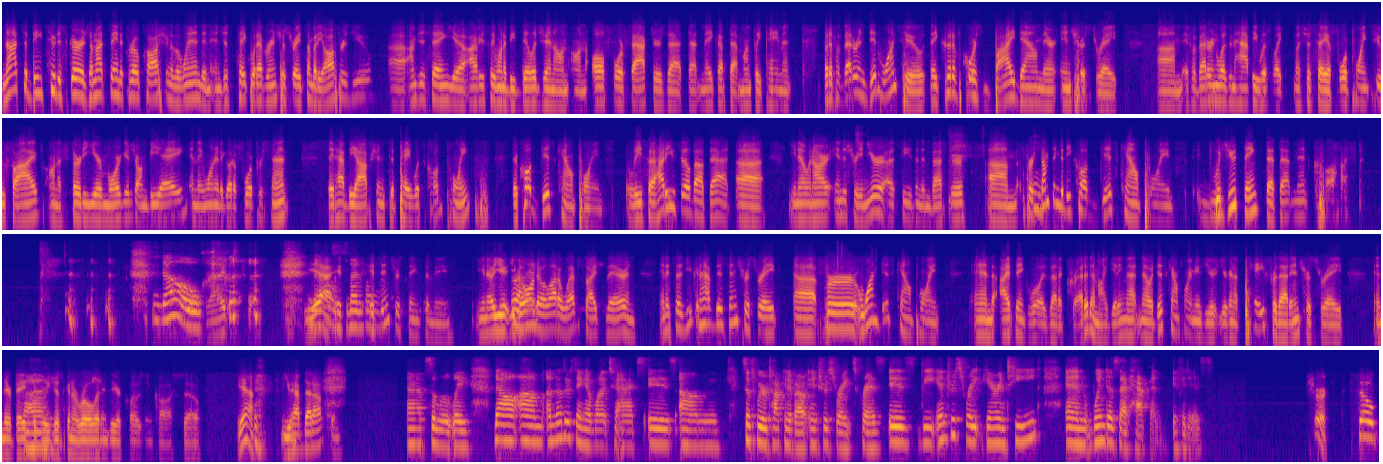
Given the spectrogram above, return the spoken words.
not to be too discouraged, I'm not saying to throw caution to the wind and, and just take whatever interest rate somebody offers you. Uh, I'm just saying you obviously want to be diligent on, on all four factors that, that make up that monthly payment. But if a veteran did want to, they could, of course, buy down their interest rate. Um, if a veteran wasn't happy with, like, let's just say a 4.25 on a 30 year mortgage on VA and they wanted to go to 4%, they'd have the option to pay what's called points. They're called discount points. Lisa, how do you feel about that? Uh, you know, in our industry, and you're a seasoned investor, um, for mm. something to be called discount points, would you think that that meant cost? no. Right. yeah, no, it's it's interesting to me. You know, you you right. go onto a lot of websites there, and and it says you can have this interest rate uh, for one discount point. And I think, well, is that a credit? Am I getting that? No, a discount point means you're you're going to pay for that interest rate, and they're basically right. just going to roll it into your closing costs. So, yeah, you have that option. Absolutely. Now, um, another thing I wanted to ask is um, since we were talking about interest rates, Chris, is the interest rate guaranteed? And when does that happen, if it is? Sure. So,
